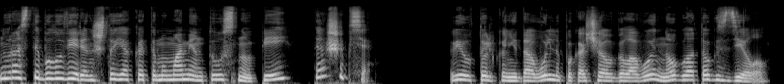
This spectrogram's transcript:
«Ну, раз ты был уверен, что я к этому моменту усну, пей, ты ошибся. Вил только недовольно покачал головой, но глоток сделал,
